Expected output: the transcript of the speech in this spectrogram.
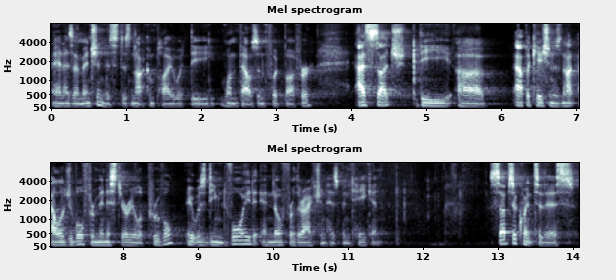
And as I mentioned, this does not comply with the 1,000 foot buffer. As such, the uh, application is not eligible for ministerial approval. It was deemed void, and no further action has been taken. Subsequent to this,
